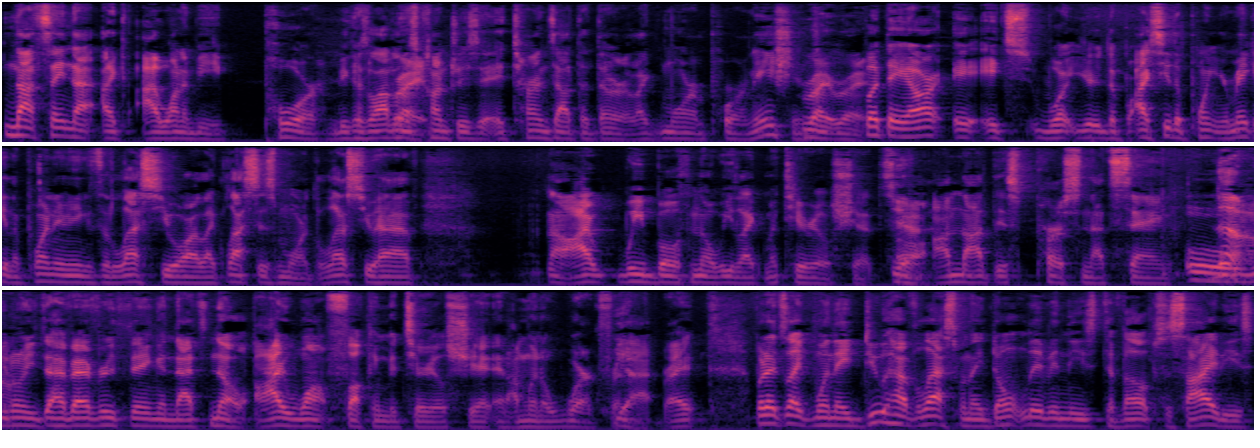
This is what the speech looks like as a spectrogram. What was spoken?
not saying that like I want to be poor because a lot of Right. those countries, it, turns out that they're like more poor nations. Right, right. But they are. It, it's what you're. The, I see the point you're making. The point I'm making is the less you are, like less is more. The less you have. Now, I we both know we like material shit. So Yeah. I'm not this person that's saying, "Oh, No. you don't need to have everything," and that's no. I want fucking material shit, and I'm gonna work for Yeah. that, right? But it's like when they do have less, when they don't live in these developed societies,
